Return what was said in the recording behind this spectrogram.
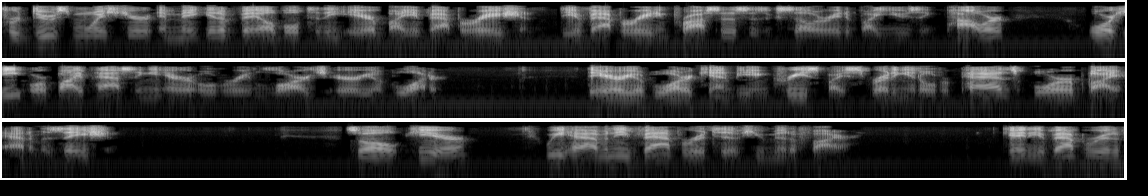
produce moisture and make it available to the air by evaporation. The evaporating process is accelerated by using power or heat or bypassing air over a large area of water. The area of water can be increased by spreading it over pads or by atomization. So here we have an evaporative humidifier. Okay, the evaporative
